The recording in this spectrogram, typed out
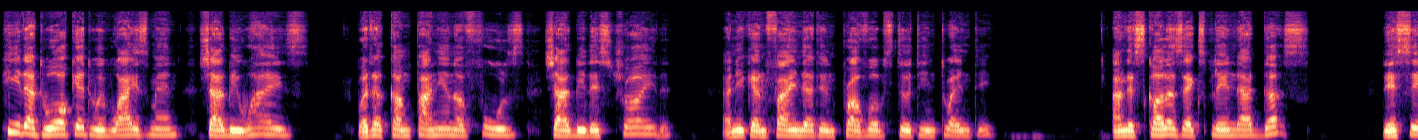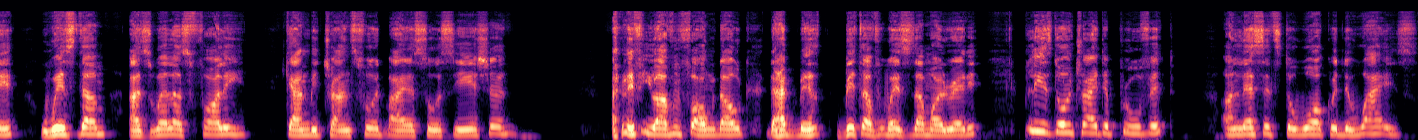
He that walketh with wise men shall be wise, but a companion of fools shall be destroyed. And you can find that in Proverbs 13 20. And the scholars explain that thus. They say wisdom as well as folly can be transferred by association. And if you haven't found out that bit, bit of wisdom already, please don't try to prove it unless it's to walk with the wise.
